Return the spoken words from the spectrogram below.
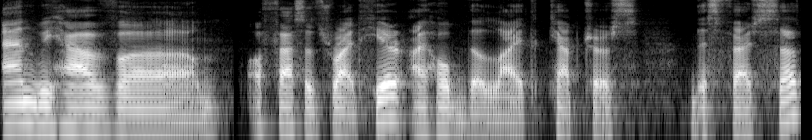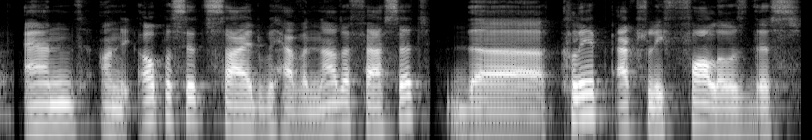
And we have um, a facet right here. I hope the light captures this facet. And on the opposite side we have another facet. The clip actually follows this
